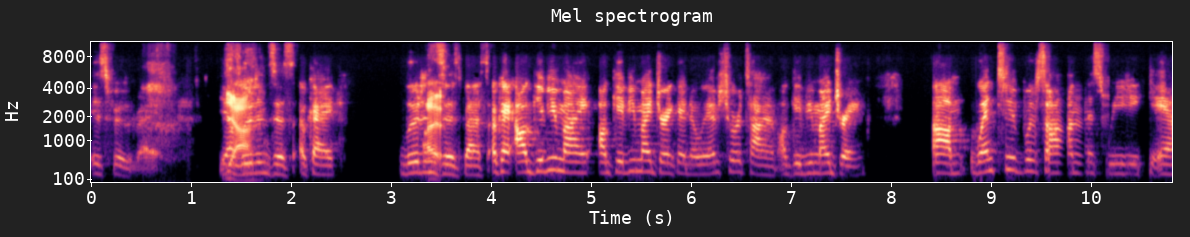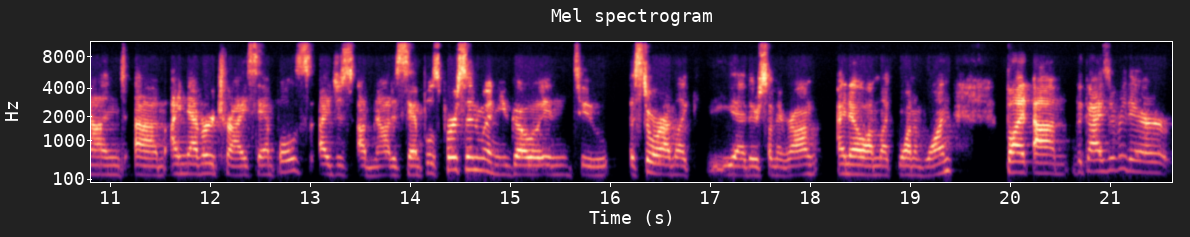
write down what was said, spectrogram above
Is food, right? Yeah, Yeah. Luden's is okay. Luden's is best. Okay, I'll give you my I'll give you my drink. I know we have short time. I'll give you my drink. Um, went to Busan this week and um, I never try samples. I just I'm not a samples person. When you go into a store, I'm like, yeah, there's something wrong. I know I'm like one of one. But um, the guys over there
